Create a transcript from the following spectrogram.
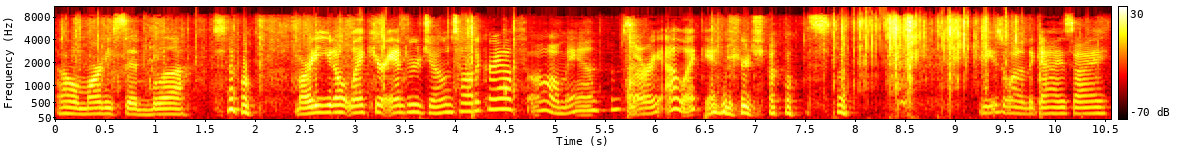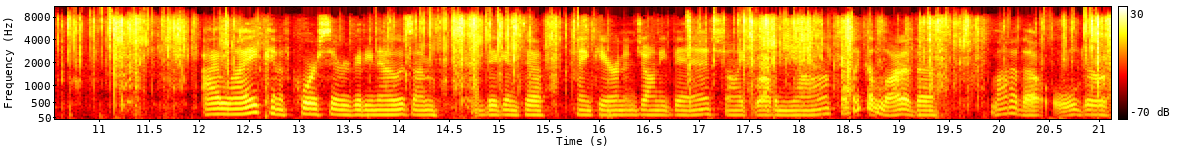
Oh, Marty said blah. Marty, you don't like your Andruw Jones autograph? Oh, man. I'm sorry. I like Andruw Jones. He's one of the guys I I like, and of course everybody knows I'm big into Hank Aaron and Johnny Bench. I like Robin Yount. I like a lot of the a lot of the older,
